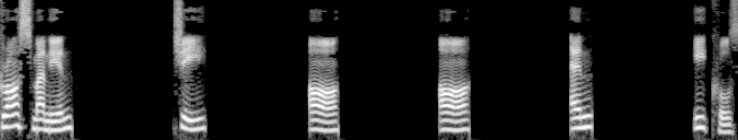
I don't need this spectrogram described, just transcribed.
Grassmannian G R R N equals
